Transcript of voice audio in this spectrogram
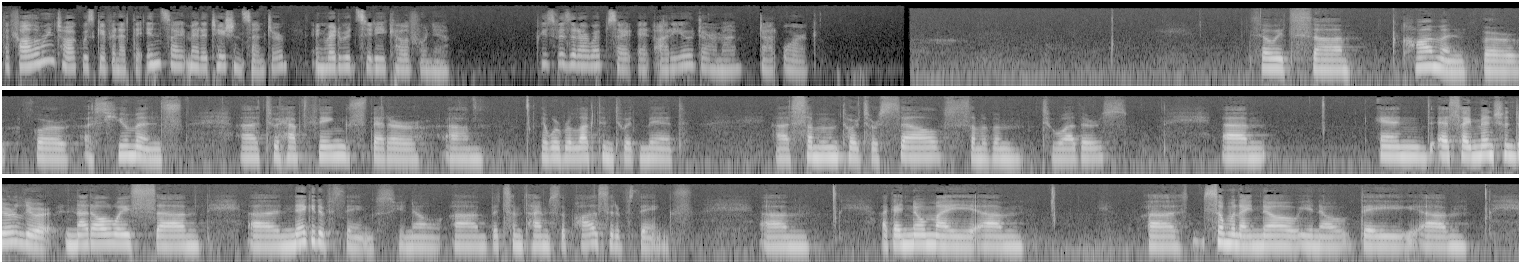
The following talk was given at the Insight Meditation Center in Redwood City, California. Please visit our website at audiodharma.org. So it's uh, common for for us humans uh, to have things that are um, that we're reluctant to admit. Uh, some of them towards ourselves, some of them to others. Um, and as I mentioned earlier, not always um, uh, negative things, you know, um, but sometimes the positive things. Um, like I know my um, uh, someone I know, you know, they um,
